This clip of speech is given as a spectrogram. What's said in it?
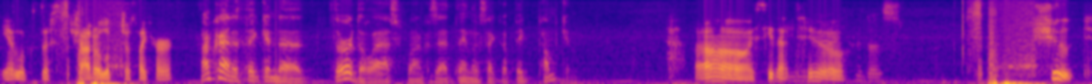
yeah. It looks the shadow looks just like her. I'm kind of thinking the third to last one because that thing looks like a big pumpkin. Oh, I see that Yeah, too. It does. Shoot.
